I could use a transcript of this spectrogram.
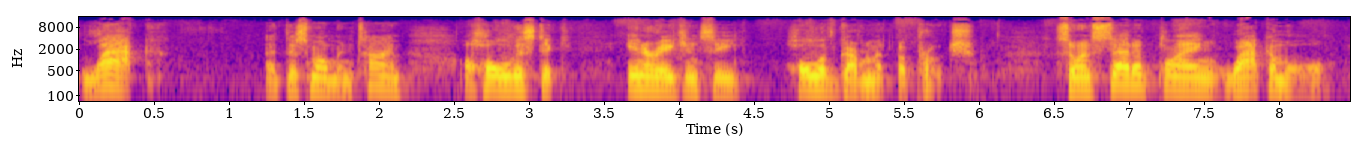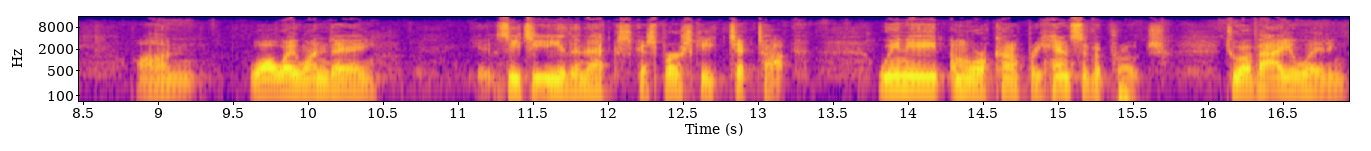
lack, at this moment in time, a holistic interagency, whole of government approach. So instead of playing whack a mole on Huawei one day, ZTE the next, Kaspersky, TikTok. We need a more comprehensive approach to evaluating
